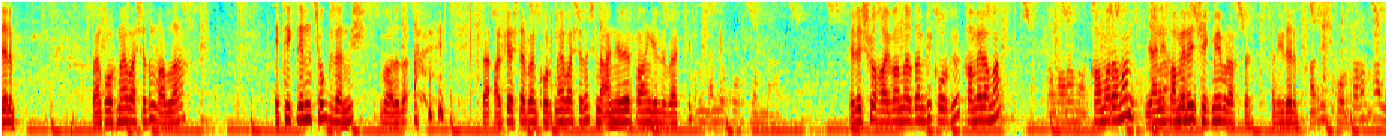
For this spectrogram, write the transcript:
Gidelim. Ben korkmaya başladım valla. Etekleriniz çok güzelmiş bu arada. ben, arkadaşlar ben korkmaya başladım. Şimdi anneleri falan gelir belki. Oğlum ben de korkuyorum ya. Hele şu hayvanlardan bir korkuyor. Kameraman, Aman aman. kameraman yani kamerayı çekmeyi bıraktı. Hadi gidelim. Kardeş korkarım tabi.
